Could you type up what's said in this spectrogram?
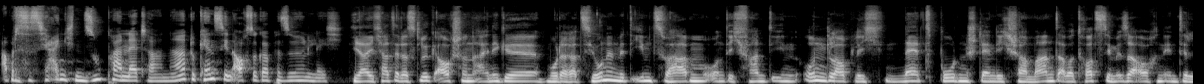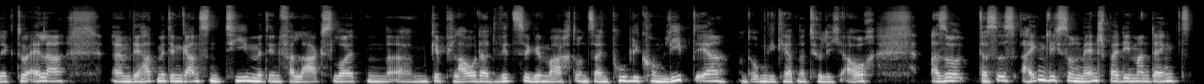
Aber das ist ja eigentlich ein super netter, ne? Du kennst ihn auch sogar persönlich. Ja, ich hatte das Glück, auch schon einige Moderationen mit ihm zu haben und ich fand ihn unglaublich nett, bodenständig, charmant, aber trotzdem ist er auch ein Intellektueller. Ähm, der hat mit dem ganzen Team, mit den Verlagsleuten ähm, geplaudert, Witze gemacht und sein Publikum liebt er und umgekehrt natürlich auch. Also das ist eigentlich so ein Mensch, bei dem man denkt,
